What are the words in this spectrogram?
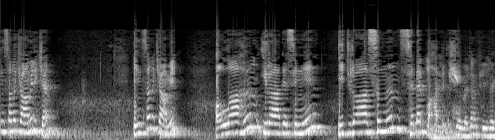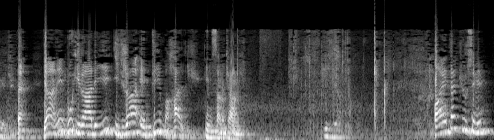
insanı kamil iken insanı kamil Allah'ın iradesinin icrasının sebep mahallidir. Kuvveden fiile geçiyor. Heh, Yani bu iradeyi icra ettiği mahaldir insanı kamil. Ayetel Kürsi'nin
